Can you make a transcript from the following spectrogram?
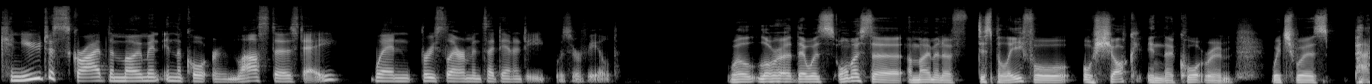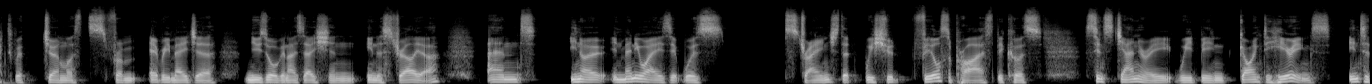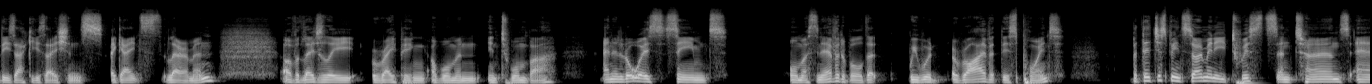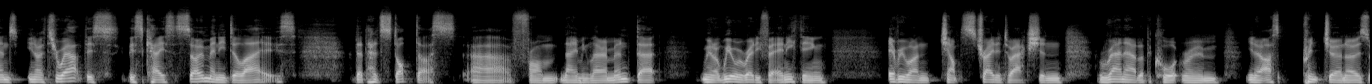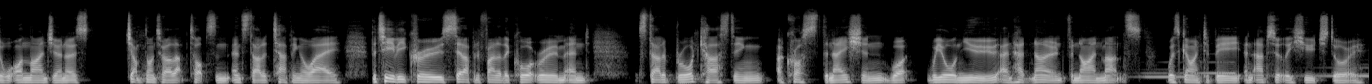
can you describe the moment in the courtroom last Thursday when Bruce Lehrmann's identity was revealed? Well, Laura, there was almost a, a moment of disbelief or, or shock in the courtroom, which was packed with journalists from every major news organization in Australia. And, you know, in many ways, it was strange that we should feel surprised because since January, we'd been going to hearings into these accusations against Lehrmann of allegedly raping a woman in Toowoomba. And it had always seemed almost inevitable that we would arrive at this point. But there'd just been so many twists and turns, and you know, throughout this this case, so many delays that had stopped us uh, from naming Lehrmann that you know we were ready for anything everyone jumped straight into action, ran out of the courtroom. You know, us print journos or online journos jumped onto our laptops and, and started tapping away. The TV crews set up in front of the courtroom and started broadcasting across the nation what we all knew and had known for nine months was going to be an absolutely huge story.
